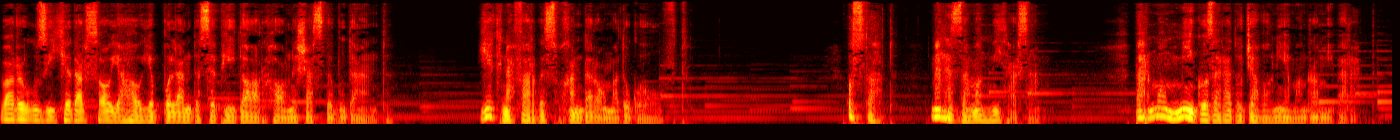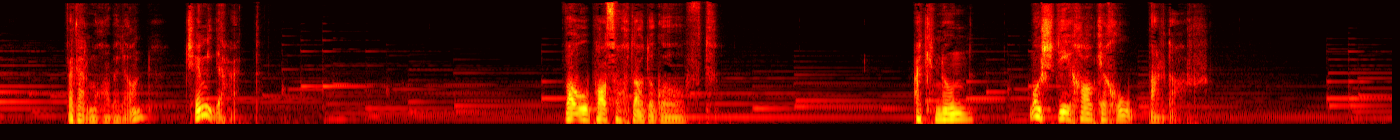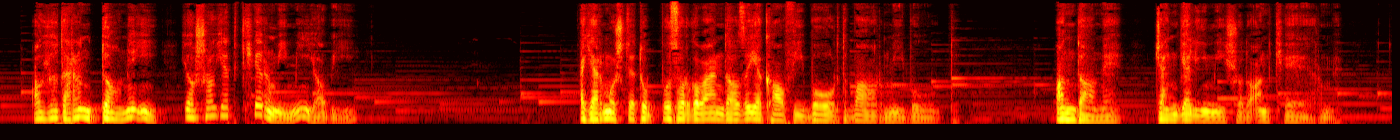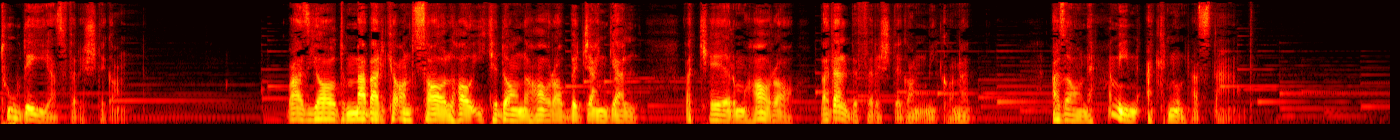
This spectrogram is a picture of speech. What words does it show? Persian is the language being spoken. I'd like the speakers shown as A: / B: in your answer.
A: روزی که در سایه های بلند سپیدارها نشسته بودند یک نفر به سخن در آمد و گفت استاد من از زمان میترسم. بر ما میگذرد و جوانیمان را می‌برد. و در مقابل آن چه می‌دهد؟ و او پاسخ داد و گفت اکنون مشتی خاک خوب بردار. آیا در آن دانه ای یا شاید کرمی مییابی اگر مشت تو بزرگ و اندازه کافی بار می بود آن دانه جنگلی می‌شد و آن کرم توده ای از فرشتگان. و از یاد مبر که آن سالهایی که دانه ها را به جنگل و کرم ها را بدل به فرشتگان می کند از آن همین اکنون هستند.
